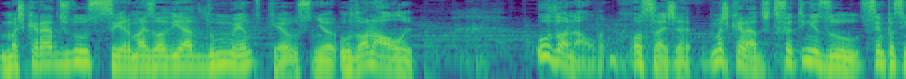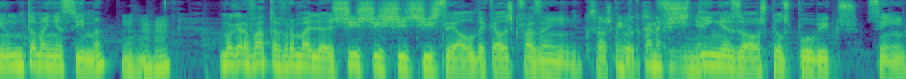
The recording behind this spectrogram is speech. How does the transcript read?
mascarados do ser mais odiado do momento, que é o senhor, o Donald. O Donald, ou seja, mascarados de fatinho azul, sempre assim um tamanho acima, uma gravata vermelha XXXXL, daquelas que fazem Que só os festinhas aos pelos públicos, sim.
